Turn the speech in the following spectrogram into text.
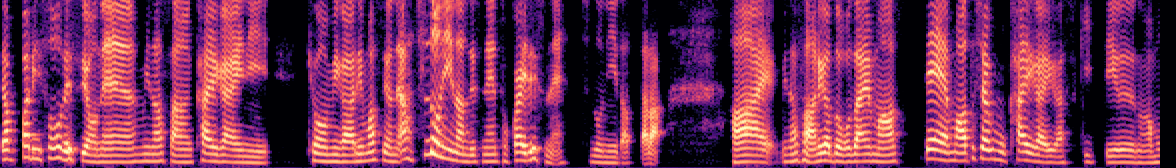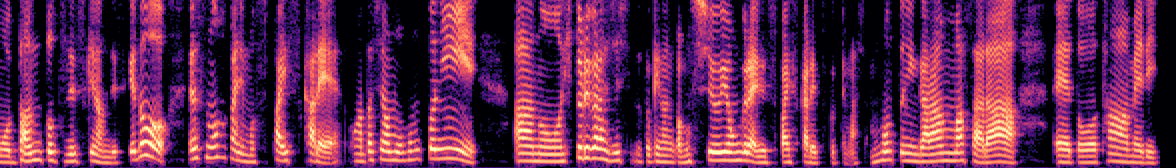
やっぱりそうですよね。皆さん海外に興味がありますよね。あ、シドニーなんですね。都会ですね。シドニーだったら。はい。皆さんありがとうございます。で、まあ私はもう海外が好きっていうのがもうダントツで好きなんですけど、その他にもスパイスカレー。私はもう本当に、あの、一人暮らししてた時なんかもう週4ぐらいでスパイスカレー作ってました。もう本当にガランマサラ、えっ、ー、と、ターメリッ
